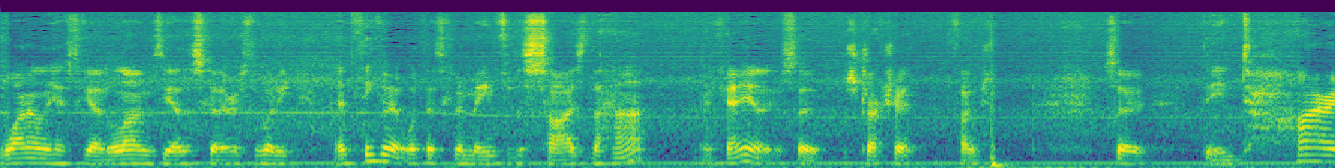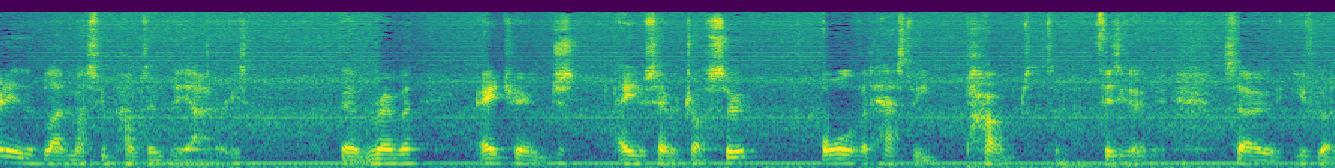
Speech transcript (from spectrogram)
One only has to go to the lungs, the other has to go to the rest of the body, and think about what that's going to mean for the size of the heart. Okay, so structure, function. So the entirety of the blood must be pumped into the arteries. Now remember, atrium just 80% of it drops through. All of it has to be pumped to physically. So you've got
